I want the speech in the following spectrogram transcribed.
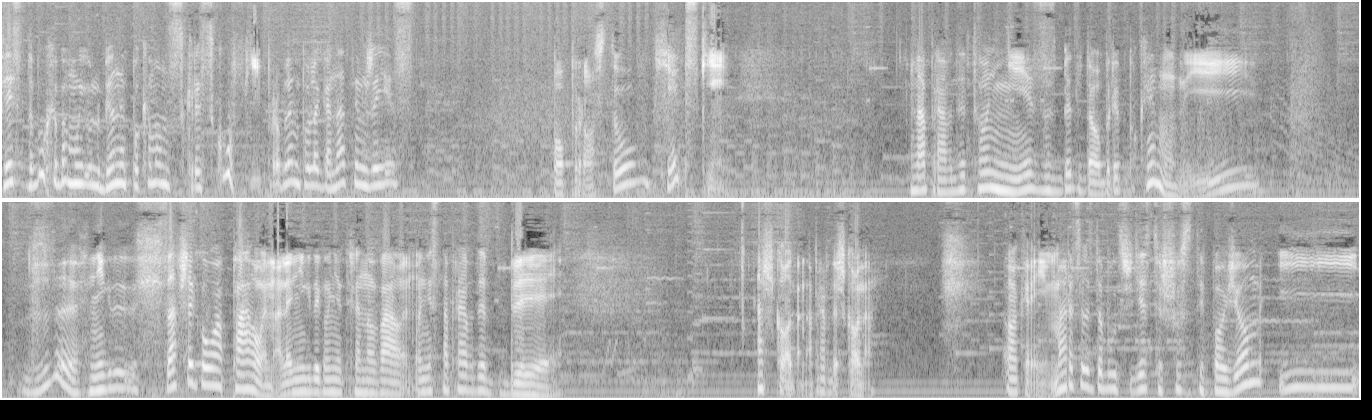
to, jest, to był chyba mój ulubiony Pokémon z kreskówki. Problem polega na tym, że jest po prostu kiepski. Naprawdę to nie jest zbyt dobry Pokémon i... Bzz, nigdy... Zawsze go łapałem, ale nigdy go nie trenowałem. On jest naprawdę ble. A szkoda, naprawdę szkoda. Okej, Marcel zdobył 36 poziom i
